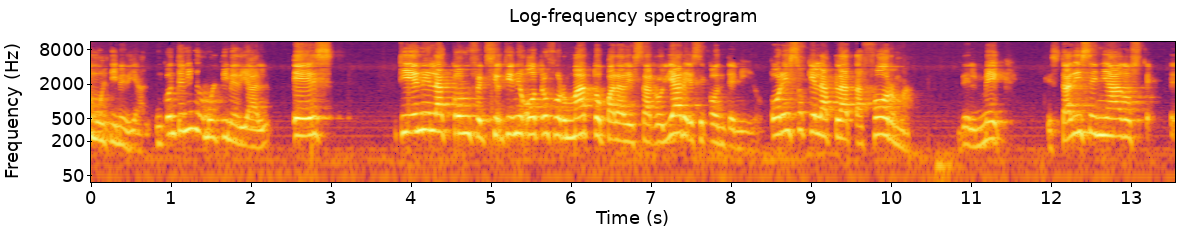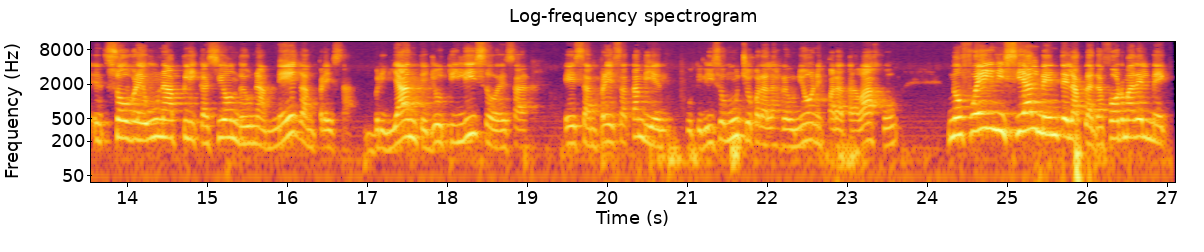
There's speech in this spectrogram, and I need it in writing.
multimedial. Un contenido multimedial es tiene la confección, tiene otro formato para desarrollar ese contenido. Por eso que la plataforma del MEC, que está diseñado sobre una aplicación de una mega empresa brillante. Yo utilizo esa, esa empresa también, utilizo mucho para las reuniones, para trabajo. No fue inicialmente la plataforma del MEC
